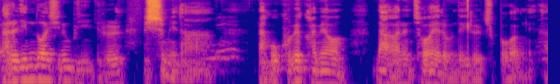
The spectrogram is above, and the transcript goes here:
나를 인도하시는 분인 줄을 믿습니다. 라고 고백하며 나아가는 저와 여러분 되기를 축복합니다.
